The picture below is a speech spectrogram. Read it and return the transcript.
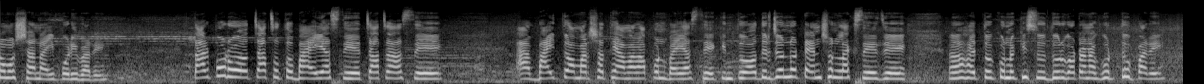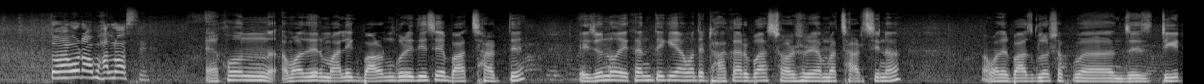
সমস্যা নাই পরিবারে। তারপরও চাচা তো ভাই আছে, চাচা আছে, আর ভাই তো আমার সাথে, আমার আপন ভাই আছে, কিন্তু ওদের জন্য টেনশন লাগছে যে হয়তো কোনো কিছু দুর্ঘটনা ঘটতেও পারে। তো ওরাও ভালো আছে। এখন আমাদের মালিক বারণ করে দিয়েছে বাস ছাড়তে। এই জন্য এখান থেকে আমাদের ঢাকার বাস সরাসরি আমরা ছাড়ছি না। আমাদের বাসগুলো সব যে টিকিট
